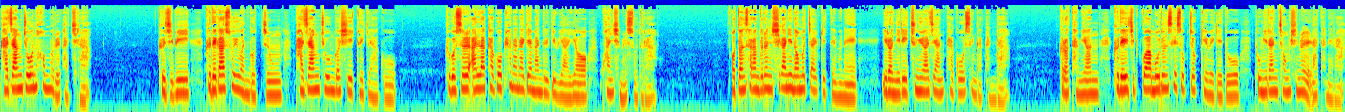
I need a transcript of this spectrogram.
가장 좋은 헌물을 바치라. 그 집이 그대가 소유한 것 중 가장 좋은 것이 되게 하고 그곳을 안락하고 편안하게 만들기 위하여 관심을 쏟으라. 어떤 사람들은 시간이 너무 짧기 때문에 이런 일이 중요하지 않다고 생각한다. 그렇다면 그대의 집과 모든 세속적 계획에도 동일한 정신을 나타내라.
